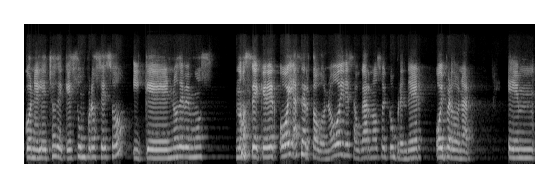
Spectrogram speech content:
con el hecho de que es un proceso y que no debemos no sé, querer hoy hacer todo, ¿no? Hoy desahogarnos, hoy comprender, hoy perdonar. Em,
